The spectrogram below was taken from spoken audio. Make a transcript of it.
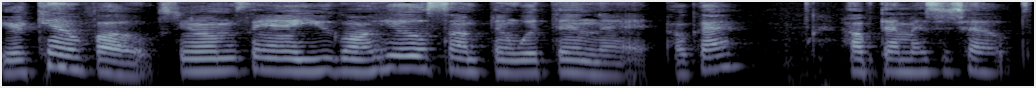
your kin folks, you know what I'm saying? you gonna heal something within that. Okay, hope that message helped.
